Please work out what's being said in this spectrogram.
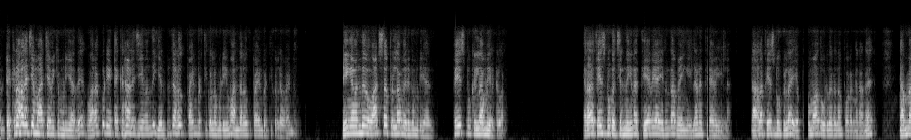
டெக்னாலஜியை மாற்றி அமைக்க முடியாது. வரக்கூடிய டெக்னாலஜியை வந்து எந்த அளவுக்கு பயன்படுத்தி கொள்ள முடியுமோ அந்த அளவுக்கு பயன்படுத்தி கொள்ள வேண்டும். நீங்க வந்து வாட்ஸ்அப் இல்லாம இருக்க முடியாது. ஃபேஸ்புக் இல்லாம இருக்கலாம். யாராவது ஃபேஸ்புக் வச்சிருந்தீங்கன்னா தேவையா இருந்தா வைங்க. இல்லைன்னா தேவையில்லை. நான் ஃபேஸ்புக்கில் எப்போமாவது ஒரு தடவை தான் போறேங்க நான். நம்ம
